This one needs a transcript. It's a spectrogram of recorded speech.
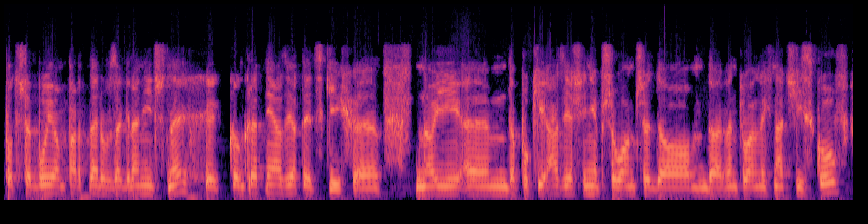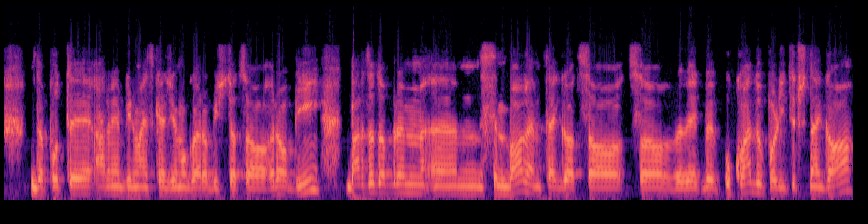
potrzebują partnerów zagranicznych, konkretnie azjatyckich. E, no i dopóki Azja się nie przyłączy do, do ewentualnych nacisków, dopóty armia birmańska będzie mogła robić to, co robi. Bardzo dobrym symbolem tego, co, co jakby układu politycznego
